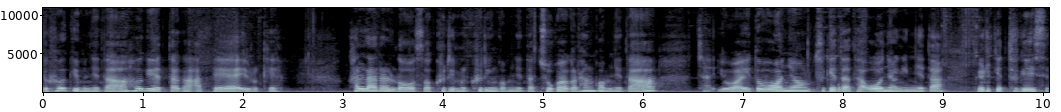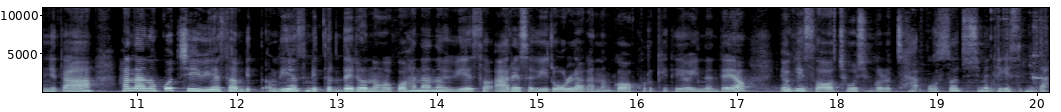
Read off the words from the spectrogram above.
흑입니다. 흑위에다가 앞에 이렇게 칼라를 넣어서 그림을 그린 겁니다. 조각을 한 겁니다. 자, 이 아이도 원형 두개다다 원형입니다. 이렇게 두 개 있습니다. 하나는 꽃이 위에서 밑, 위에서 밑으로 내려오는 거고 하나는 위에서 아래에서 위로 올라가는 거 그렇게 되어 있는데요. 여기서 좋으신 걸로 자, 옷 써주시면 되겠습니다.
